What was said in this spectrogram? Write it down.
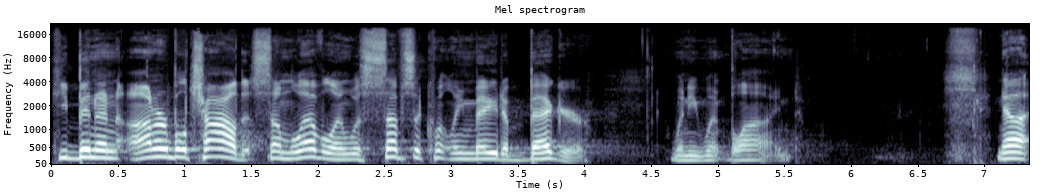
He'd been an honorable child at some level and was subsequently made a beggar when he went blind. Now,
